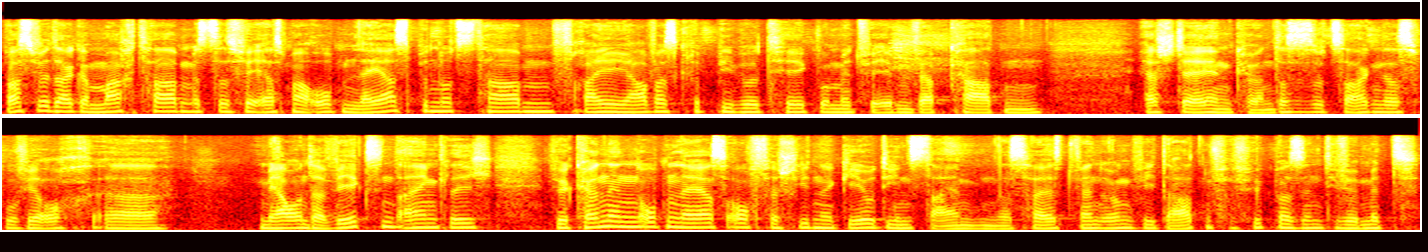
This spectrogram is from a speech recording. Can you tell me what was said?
Was wir da gemacht haben, ist, dass wir erstmal Open Layers benutzt haben, freie JavaScript-Bibliothek, womit wir eben Webkarten erstellen können. Das ist sozusagen das, wo wir auch äh, mehr unterwegs sind eigentlich. Wir können in OpenLayers auch verschiedene Geodienste einbinden. Das heißt, wenn irgendwie Daten verfügbar sind, die wir mit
